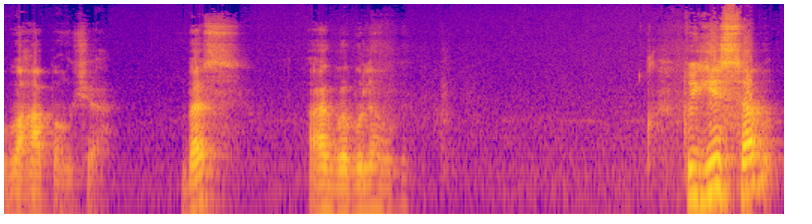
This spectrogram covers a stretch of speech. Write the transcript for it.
वहाँ पहुँचा। बस, आग बबूला हो गया तो ये सब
